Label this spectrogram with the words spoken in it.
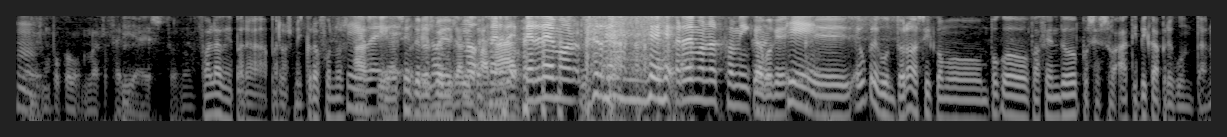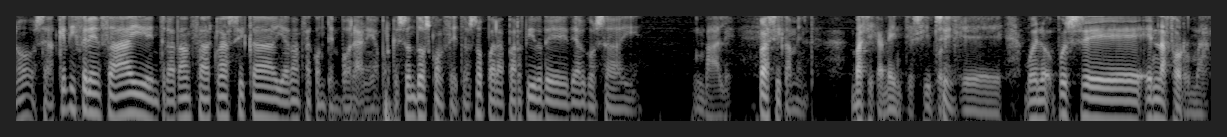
mm. eh, un pouco me refería a isto non? Fala de para, para os micrófonos sí, ah, sí, a eh, xente nos vai no, perde, perdemos, perdemos, perdémonos co micro claro, porque, sí. eh, eu pregunto, ¿no? así como un pouco facendo pues eso, a típica pregunta ¿no? o sea, que diferenza hai entre a danza clásica e a danza contemporánea? porque son dos conceptos ¿no? para partir de, de algo xa aí vale básicamente Básicamente, sí, Sí. porque, bueno, pues eh, en la forma,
